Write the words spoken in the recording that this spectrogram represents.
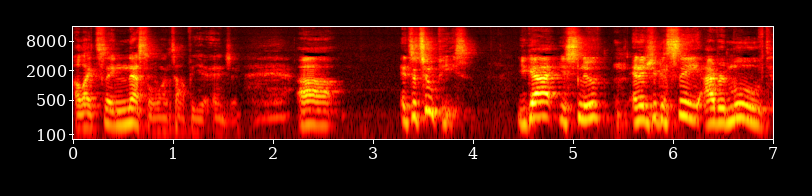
I like to say nestle on top of your engine. Uh, it's a two-piece. You got your snoot, and as you can see, I removed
